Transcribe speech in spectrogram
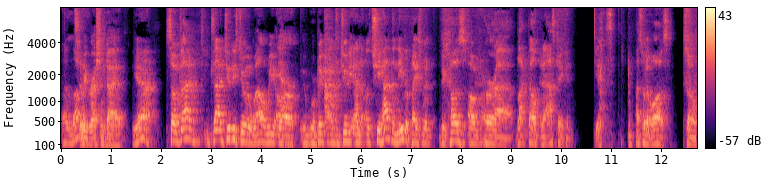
I It's love a it. regression diet. Yeah. So glad glad Judy's doing well. We Yeah. are we're big fans of Judy, and she had the knee replacement because of her uh, black belt in ass kicking. Yes. That's what it was. So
